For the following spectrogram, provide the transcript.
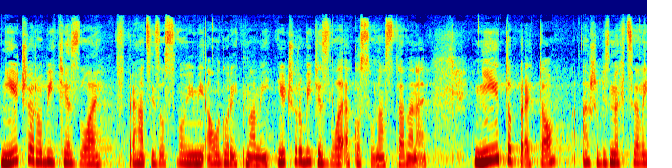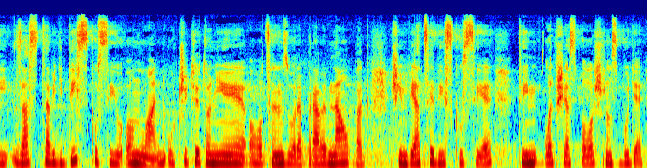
niečo robíte zle v práci so svojimi algoritmami, niečo robíte zle, ako sú nastavené. Nie je to preto, a že by sme chceli zastaviť diskusiu online. Určite to nie je o cenzúre, práve naopak. Čím viacej diskusie, tým lepšia spoločnosť bude.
